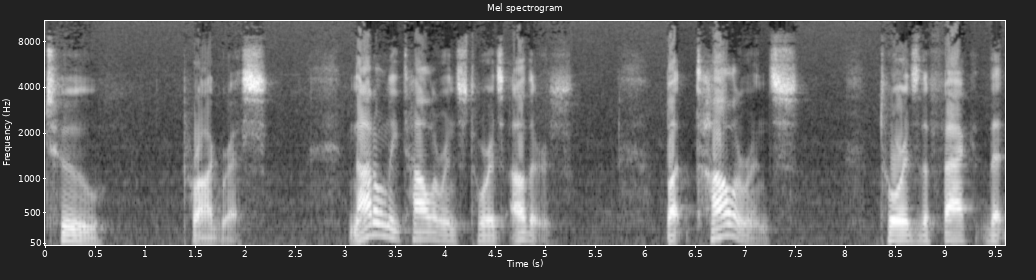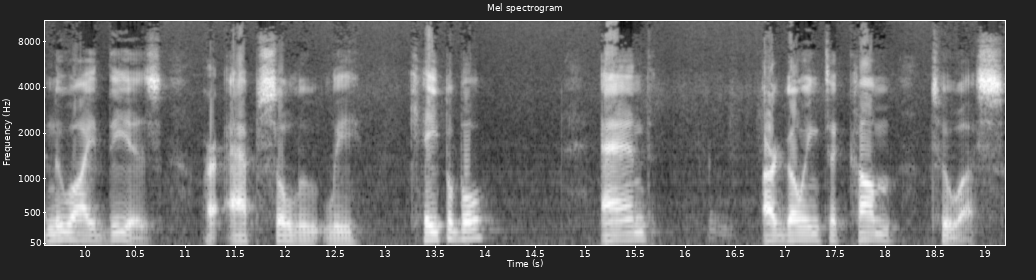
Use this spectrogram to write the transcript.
to progress. Not only tolerance towards others, but tolerance towards the fact that new ideas are absolutely capable and are going to come to us.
